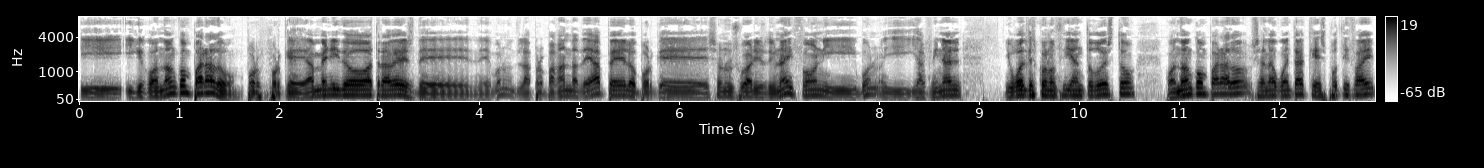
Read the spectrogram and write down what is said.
y, que cuando han comparado, por, porque han venido a través de, bueno, la propaganda de Apple o porque son usuarios de un iPhone y bueno, y, al final igual desconocían todo esto, cuando han comparado se han dado cuenta que Spotify,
